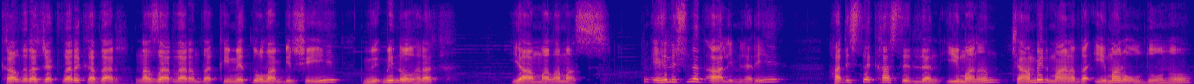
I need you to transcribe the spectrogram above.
kaldıracakları kadar nazarlarında kıymetli olan bir şeyi mümin olarak yağmalamaz. Ehli sünnet alimleri hadiste kastedilen imanın kamil manada iman olduğunu,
